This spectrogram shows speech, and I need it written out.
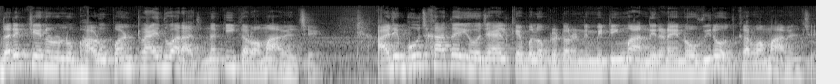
દરેક ચેનલોનું ભાડું પણ ટ્રાય દ્વારા જ નક્કી કરવામાં આવેલ છે. આજે ભુજ ખાતે યોજાયેલ કેબલ ઓપરેટરોની મિટિંગમાં નિર્ણયનો વિરોધ કરવામાં આવેલ છે.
